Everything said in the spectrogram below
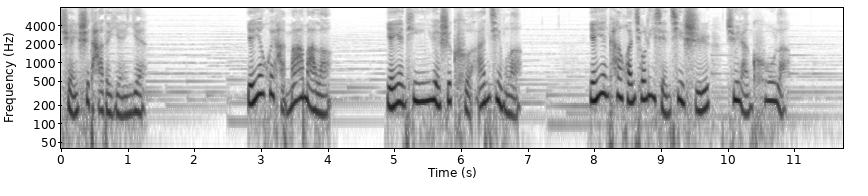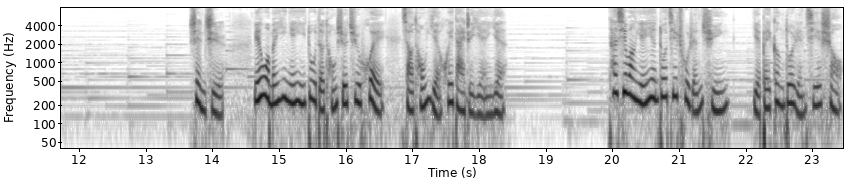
全是他的妍妍。妍妍会喊妈妈了，妍妍听音乐时可安静了，妍妍看《环球历险记》时居然哭了，甚至连我们一年一度的同学聚会，小童也会带着妍妍。他希望妍妍多接触人群，也被更多人接受。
